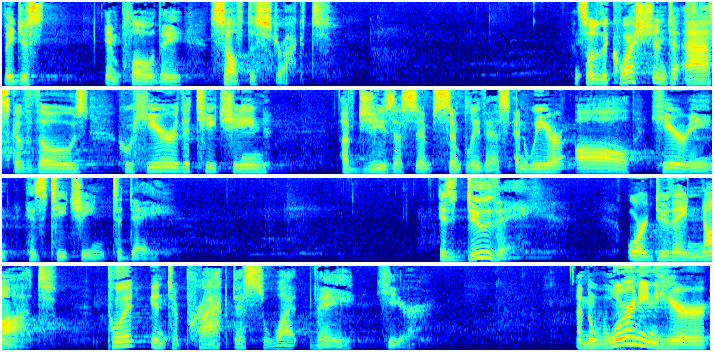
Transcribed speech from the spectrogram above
They just implode, they self-destruct. And so, the question to ask of those who hear the teaching of Jesus simply this, and we are all hearing his teaching today is do they or do they not put into practice what they hear? And the warning here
